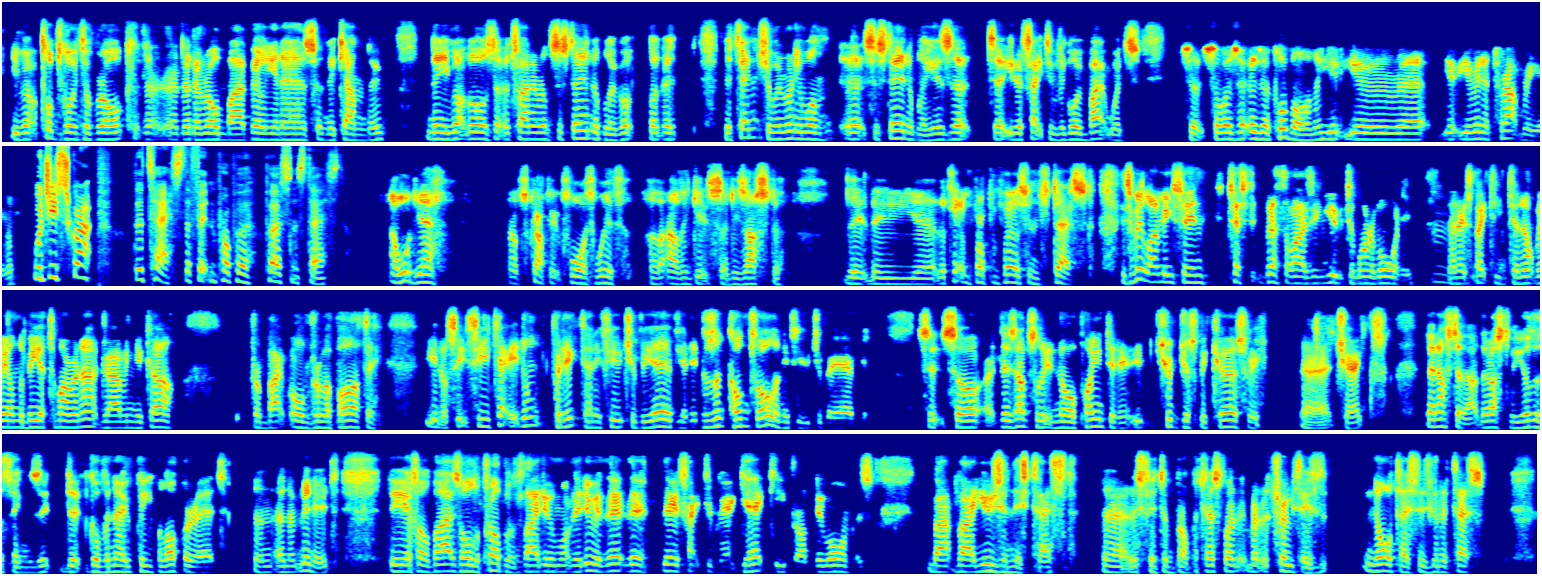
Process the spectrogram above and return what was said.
You've got clubs going to broke that, that, are run by billionaires, and they can do. And then you've got those that are trying to run sustainably. But but the, the tension with running one uh, sustainably is that uh, you're effectively going backwards. So, so as a, as a club owner, you, you're uh, you're in a trap, really. Would you scrap the test, the fit and proper persons test? I would, yeah. I'd scrap it forthwith. I, I think it's a disaster. The the uh, the fit and proper persons test. It's a bit like me saying test breathalyzing you tomorrow morning mm. and expecting to not be on the beer tomorrow night driving your car from back home from a party. You know, see, see, it doesn't predict any future behaviour. It doesn't control any future behaviour. So, so uh, there's absolutely no point in it. It should just be cursory uh, checks. Then after that, there has to be other things that, that govern how people operate. And, and at minute, the EFL buys all the problems by doing what they're doing. They they they effectively a gatekeeper on new owners by by using this test, uh, this fit and proper test. But but the truth is, no test is going to test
